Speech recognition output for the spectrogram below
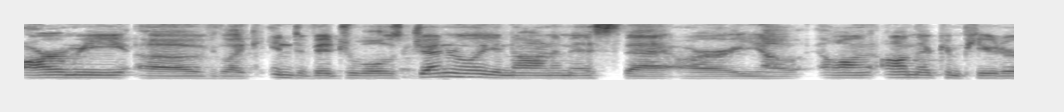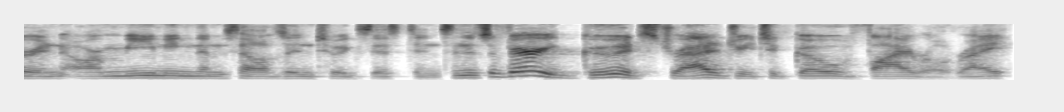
army of like individuals, generally anonymous, that are you know on, on their computer and are memeing themselves into existence. And it's a very good strategy to go viral, right?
